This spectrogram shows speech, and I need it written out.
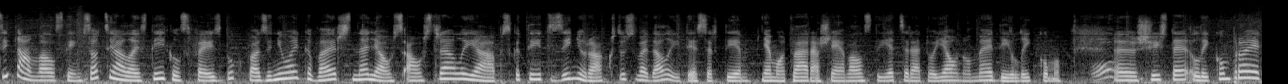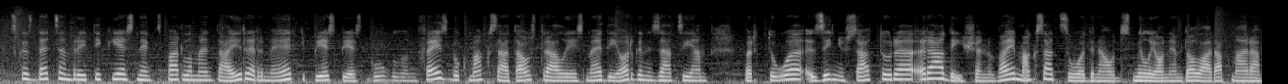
citām valstīm sociālais tīkls Facebook paziņoja, ka vairs neļaus Austrālijā apskatīt ziņu rakstus vai dalīties ar tiem, ņemot vērā šajā valstī iecerēto jauno mediju likumu. Oh. Šis likumprojekts, kas decembrī tika iesniegts parlamentā, ir ar mērķi piespiest Google un Facebook maksāt Austrālijas mediju organizācijām par to ziņu satura rādīšanu vai maksāt soda naudas miljoniem dolāru apmērā.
